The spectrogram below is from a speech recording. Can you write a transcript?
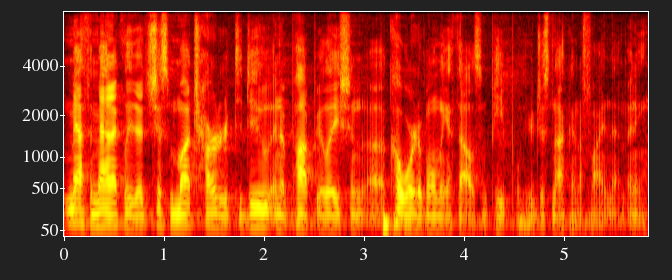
Mathematically, that's just much harder to do in a population, a cohort of only 1,000 people. You're just not going to find that many.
